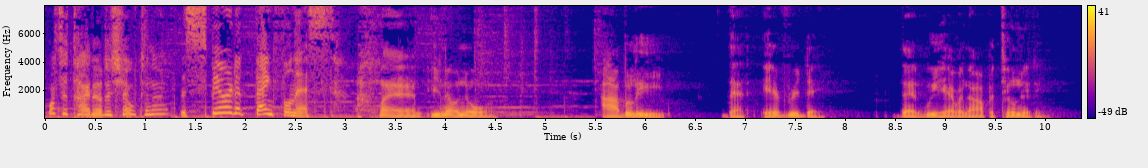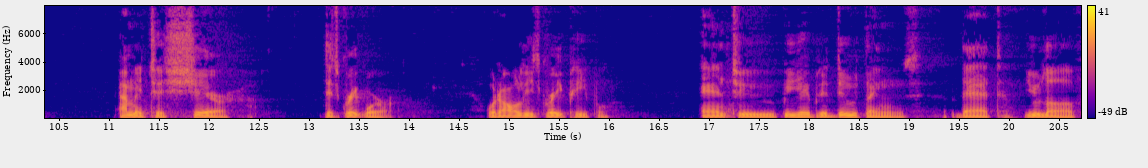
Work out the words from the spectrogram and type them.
what's the title of the show tonight? The Spirit of Thankfulness. Man, you know, Noah, I believe that every day that we have an opportunity, I mean, to share this great world with all these great people and to be able to do things that you love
